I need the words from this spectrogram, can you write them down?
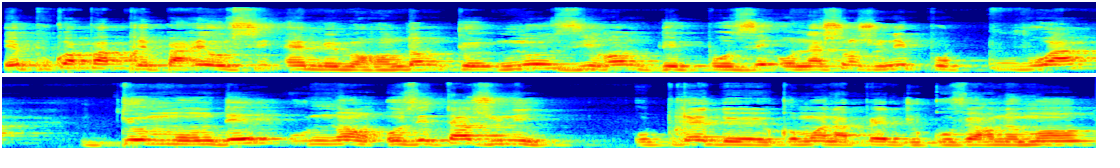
Et pourquoi pas préparer aussi un mémorandum que nous irons déposer aux Nations Unies pour pouvoir demander, ou non, aux États-Unis, auprès de, comment on appelle, du gouvernement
